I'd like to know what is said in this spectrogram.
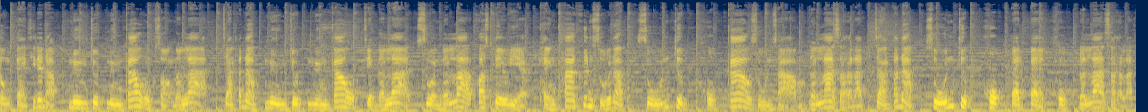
ลงแต่ที่ระดับ 1.1962 ดอลลาร์ จากระดับ 1.1967 ดอลลาร์ ส่วนดอลลาร์ออสเตรเลีย แข็งค่าขึ้นสู่ระดับ 0.6903 ดอลลาร์สหรัฐ จากระดับ 0.6886 ดอลลาร์สหรัฐ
